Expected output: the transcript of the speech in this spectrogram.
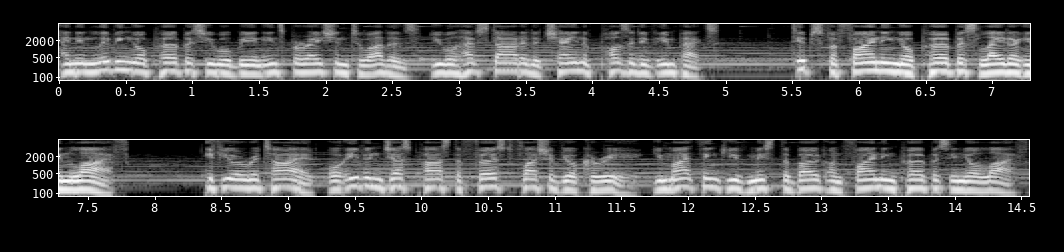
And in living your purpose you will be an inspiration to others, you will have started a chain of positive impacts. Tips for finding your purpose later in life. If you are retired, or even just past the first flush of your career, you might think you've missed the boat on finding purpose in your life.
